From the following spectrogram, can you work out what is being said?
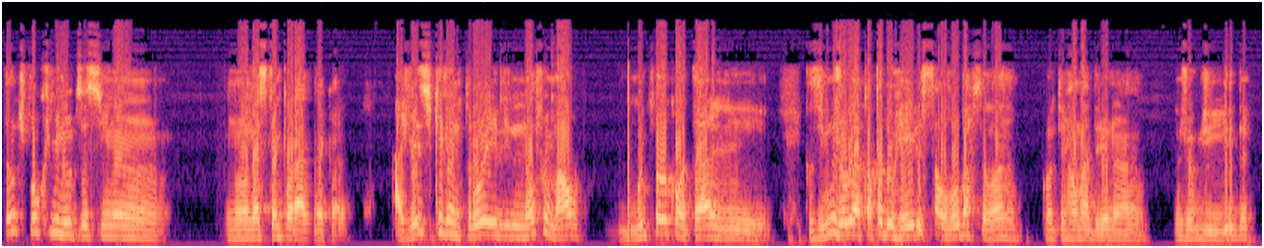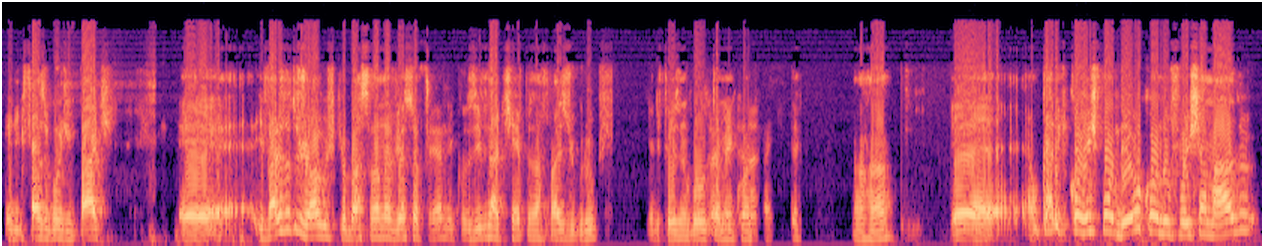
tantos poucos minutos assim no, no- nessa temporada, cara. Às vezes que ele entrou, ele não foi mal. Muito pelo contrário, ele. Inclusive no jogo da Copa do Rei, ele salvou o Barcelona contra o Real Madrid na- no jogo de ida. Ele que faz o gol de empate. É, e vários outros jogos que o Barcelona vinha sofrendo, inclusive na Champions, na fase de grupos. Ele fez um gol Contra também Inter, contra a Inter. Aham. É, é um cara que correspondeu quando foi chamado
